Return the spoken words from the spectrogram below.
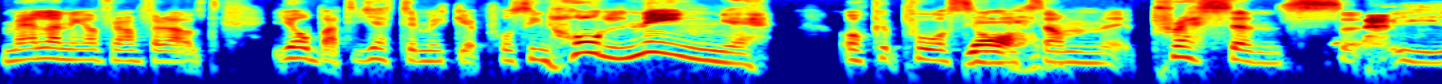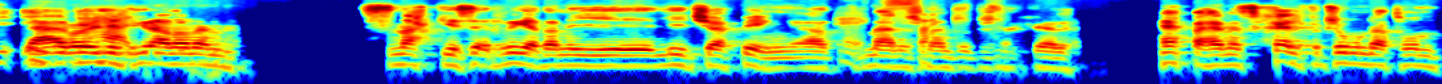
Melanie har framför allt jobbat jättemycket på sin hållning och på sin ja. liksom, presence i, i det här. var ju lite grann av en snackis redan i Lidköping, att Exakt. managementet försöker peppa hennes självförtroende, att hon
